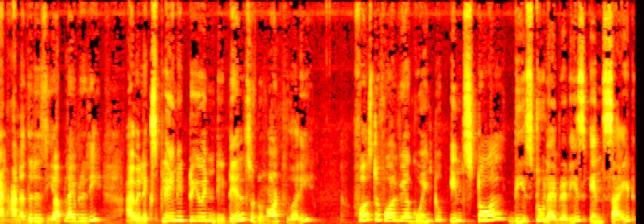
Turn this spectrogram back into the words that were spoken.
and another is Yup library. I will explain it to you in detail so do not worry. First of all we are going to install these two libraries inside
